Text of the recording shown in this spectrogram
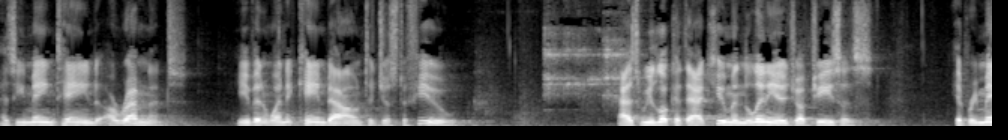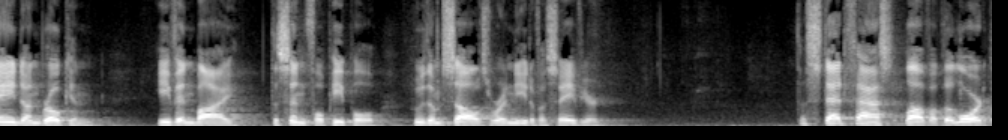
as he maintained a remnant, even when it came down to just a few. As we look at that human lineage of Jesus, it remained unbroken, even by the sinful people who themselves were in need of a Savior. The steadfast love of the Lord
